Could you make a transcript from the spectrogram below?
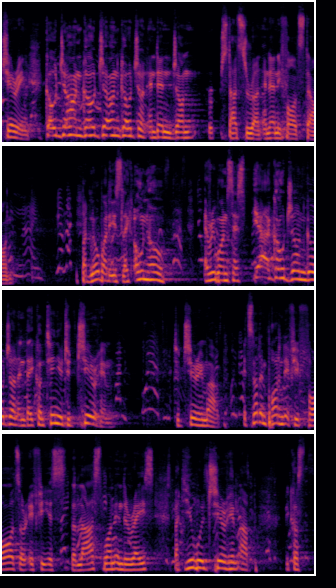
cheering, "Go John, go John, go John!" And then John starts to run, and then he falls down. But nobody is like, "Oh no!" Everyone says, "Yeah, go John, go John," and they continue to cheer him, to cheer him up. It's not important if he falls or if he is the last one in the race, but you will cheer him up because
